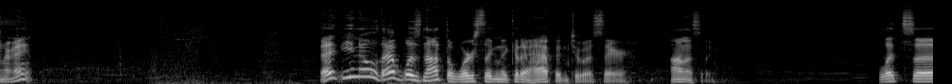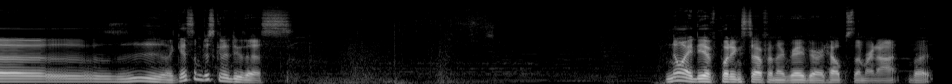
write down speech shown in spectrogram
Alright. That you know, that was not the worst thing that could have happened to us there, honestly. Let's uh I guess I'm just gonna do this. No idea if putting stuff in their graveyard helps them or not, but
